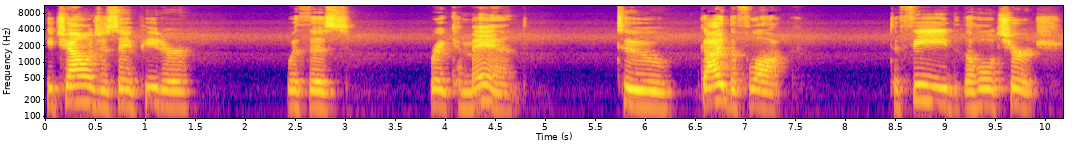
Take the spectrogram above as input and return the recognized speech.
He challenges St. Peter with this great command to guide the flock, to feed the whole church.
